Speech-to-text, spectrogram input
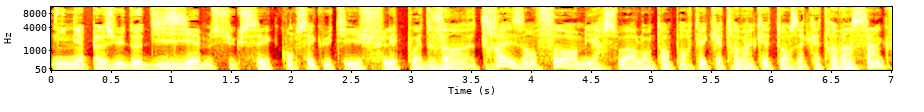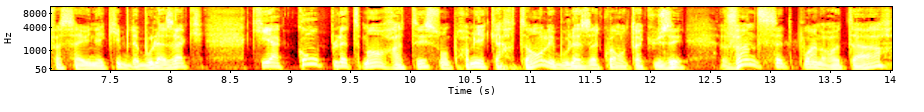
il n'y a pas eu de dixième succès consécutif. Les poids de très en forme hier soir l'ont emporté 94 à 85 face à une équipe de Boulazac qui a complètement raté son premier carton. Les Boulazacois ont accusé 27 points de retard.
